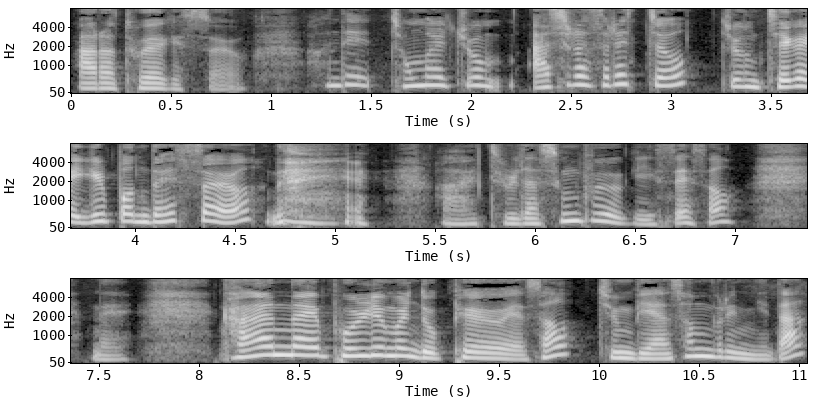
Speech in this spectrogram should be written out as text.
알아둬야겠어요. 아, 근데 정말 좀 아슬아슬했죠? 좀 제가 이길 뻔도 했어요. 네. 아, 둘 다 승부욕이 세서. 네. 강한 나의 볼륨을 높여요에서 준비한 선물입니다.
